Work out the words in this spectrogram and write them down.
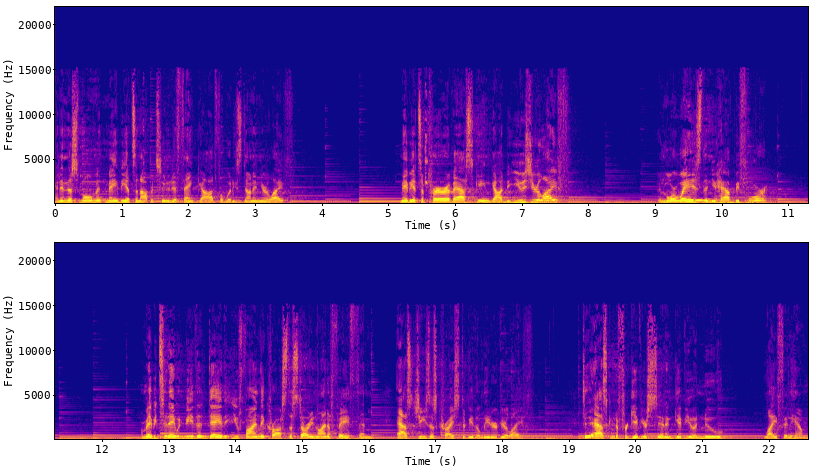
And in this moment, maybe it's an opportunity to thank God for what He's done in your life. Maybe it's a prayer of asking God to use your life in more ways than you have before. Or maybe today would be the day that you finally cross the starting line of faith and ask Jesus Christ to be the leader of your life, to ask Him to forgive your sin and give you a new life in Him.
